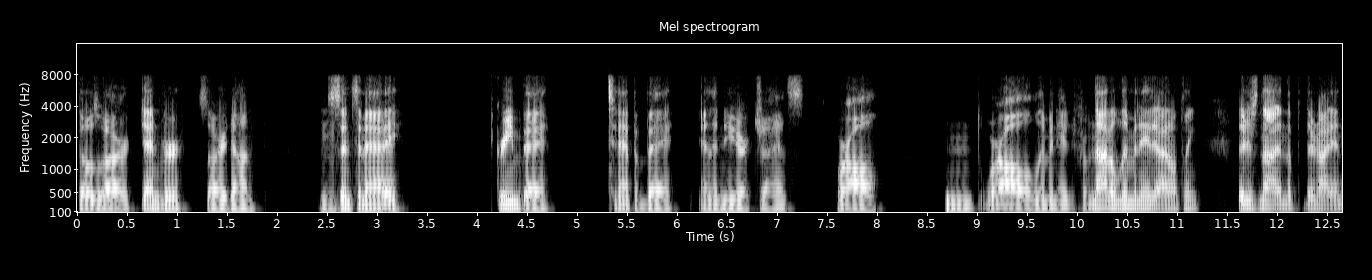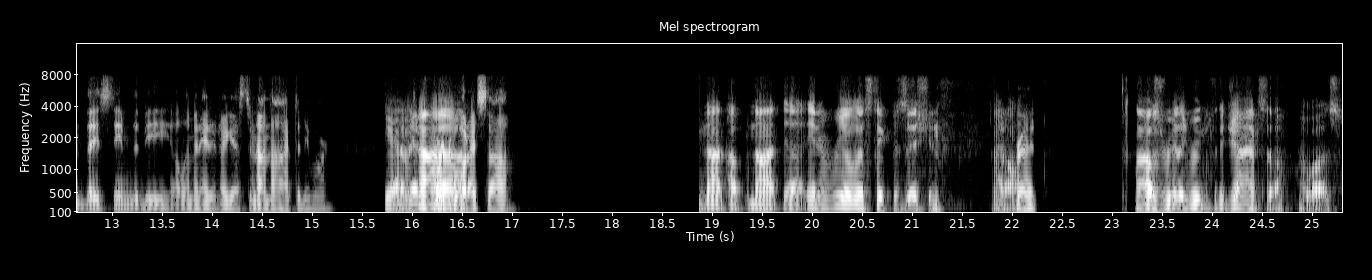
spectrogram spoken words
those are Denver. Sorry, Don. Hmm. Cincinnati, Green Bay, Tampa Bay, and the New York Giants. We're all we're all eliminated from not eliminated. I don't think they're just not in the. They're not in. They seem to be eliminated. I guess they're not in the hunt anymore. Yeah, they're not According to uh, what I saw. Not up, not uh, in a realistic position at all. Right. I was really rooting for the Giants, though. I was.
